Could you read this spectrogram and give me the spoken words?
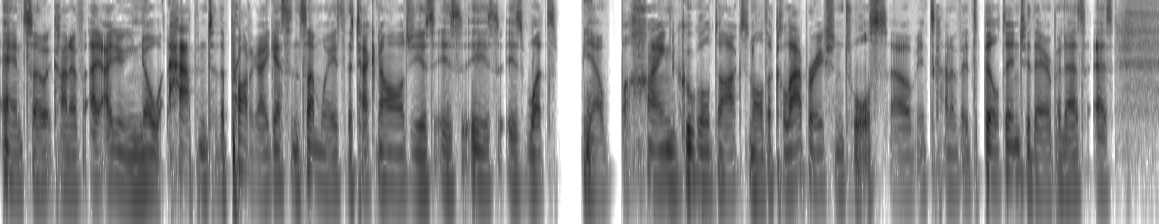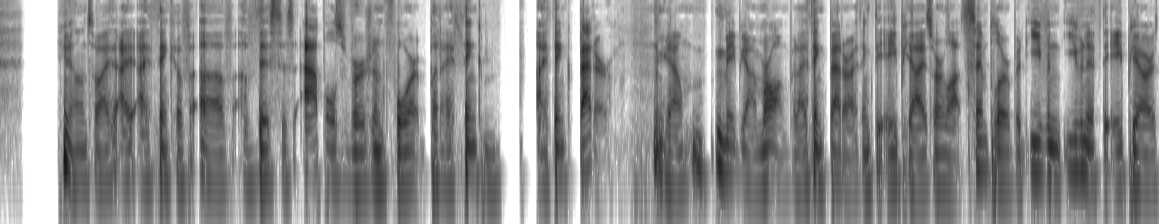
and so it kind of I, I don't even know what happened to the product. I guess in some ways the technology is is is is what's you know behind Google Docs and all the collaboration tools. So it's kind of it's built into there. But as as you know, and so I, I, I think of, of of this as Apple's version for it, but I think I think better. You know, maybe I'm wrong, but I think better. I think the APIs are a lot simpler. But even even if the APIs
